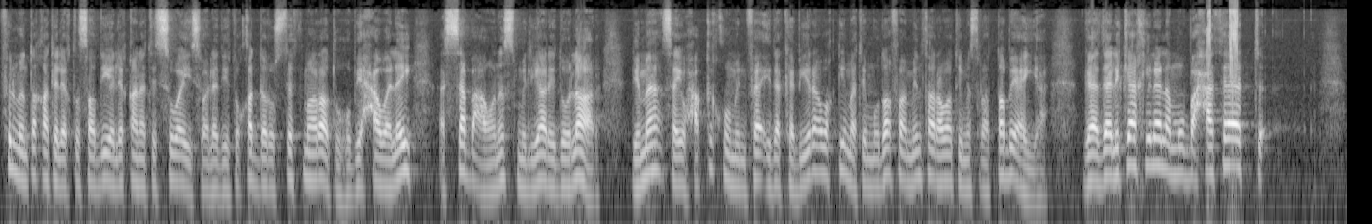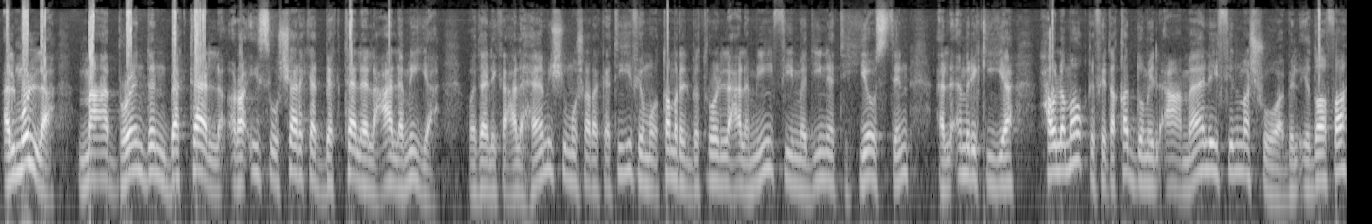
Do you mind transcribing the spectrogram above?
في المنطقة الاقتصادية لقناة السويس والذي تقدر استثماراته بحوالي السبعة ونصف مليار دولار لما سيحققه من فائدة كبيرة وقيمة مضافة من ثروات مصر الطبيعية. جاء ذلك خلال مباحثات الملا مع بريندن بكتال رئيس شركة بكتال العالمية وذلك على هامش مشاركته في مؤتمر البترول العالمي في مدينة هيوستن الأمريكية حول موقف تقدم الأعمال في المشروع بالإضافة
